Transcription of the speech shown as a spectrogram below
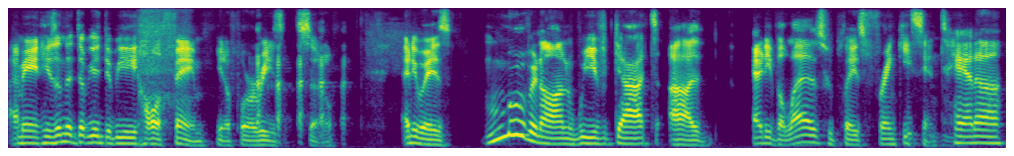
I mean he's in the WWE Hall of Fame, you know, for a reason. So, anyways, moving on, we've got uh, Eddie Velez who plays Frankie Santana.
